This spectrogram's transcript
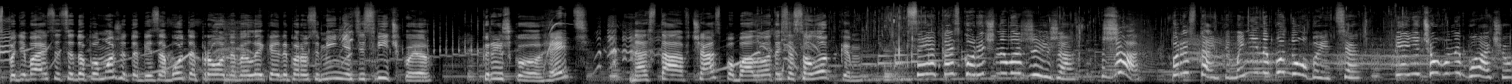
Сподіваюся, це допоможе тобі забути про невелике непорозуміння зі свічкою. Кришку геть. Настав час побалуватися солодким. Це якась коричнева жижа. Жах! Перестаньте, мені не подобається. Я нічого не бачу.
